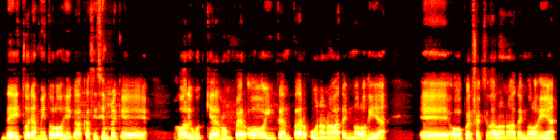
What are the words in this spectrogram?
de historias mitológicas, casi siempre que Hollywood quiere romper o intentar una nueva tecnología eh, o perfeccionar una nueva tecnología,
